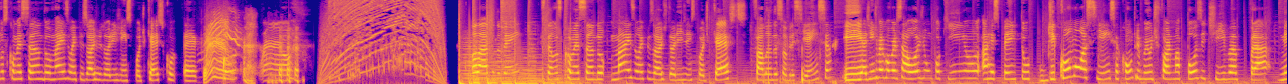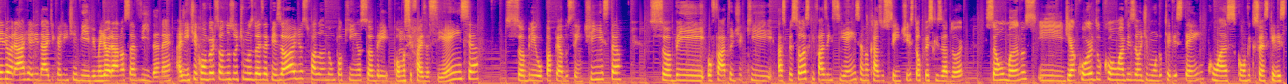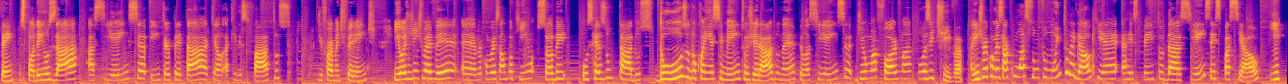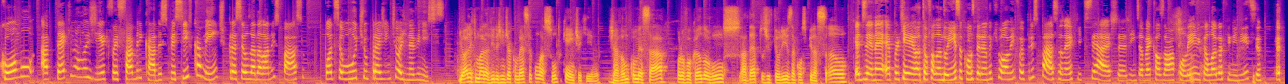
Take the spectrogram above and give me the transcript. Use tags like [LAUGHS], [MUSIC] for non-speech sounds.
estamos começando mais um episódio do Origens Podcast. É... Olá, tudo bem? Estamos começando mais um episódio do Origens Podcast falando sobre ciência. E a gente vai conversar hoje um pouquinho a respeito de como a ciência contribuiu de forma positiva para melhorar a realidade que a gente vive, melhorar a nossa vida, né? A gente conversou nos últimos dois episódios falando um pouquinho sobre como se faz a ciência, sobre o papel do cientista, sobre o fato de que as pessoas que fazem ciência, no caso cientista ou pesquisador, são humanos e, de acordo com a visão de mundo que eles têm, com as convicções que eles têm, eles podem usar a ciência e interpretar aquel, aqueles fatos de forma diferente. E hoje a gente vai ver, é, vai conversar um pouquinho sobre os resultados do uso do conhecimento gerado, né, pela ciência de uma forma positiva. A gente vai começar com um assunto muito legal que é a respeito da ciência espacial e como a tecnologia que foi fabricada especificamente para ser usada lá no espaço pode ser útil para a gente hoje, né, Vinícius? E olha que maravilha, a gente já começa com um assunto quente aqui, né? Já vamos começar provocando alguns adeptos de teorias da conspiração. Quer dizer, né? É porque eu tô falando isso considerando que o homem foi pro espaço, né? O que, que você acha? A gente já vai causar uma polêmica logo aqui no início? [LAUGHS]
